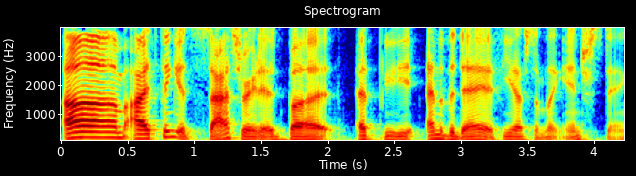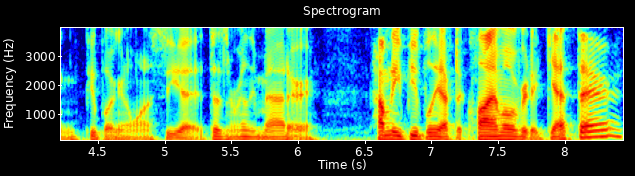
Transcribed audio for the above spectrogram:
Um, I think it's saturated, but at the end of the day, if you have something interesting, people are gonna want to see it. It doesn't really matter how many people you have to climb over to get there.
